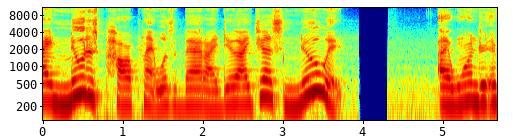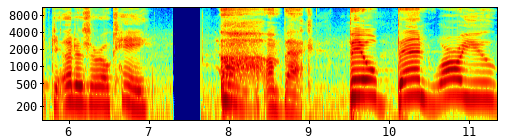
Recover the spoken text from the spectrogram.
I knew this power plant was a bad idea. I just knew it. I wonder if the others are okay. Ugh, I'm back. Bill, Ben, where are you?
